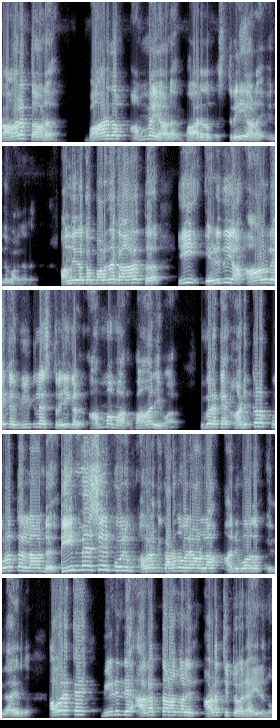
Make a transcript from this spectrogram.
കാലത്താണ് ഭാരതം അമ്മയാണ് ഭാരതം സ്ത്രീയാണ് എന്ന് പറഞ്ഞത്. അന്ന് ഇതൊക്കെ പറഞ്ഞ കാലത്ത് ഈ എഴുതിയ ആളുടെയൊക്കെ വീട്ടിലെ സ്ത്രീകൾ അമ്മമാർ ഭാര്യമാർ ഇവരൊക്കെ അടുക്കള പുറത്തല്ലാണ്ട് തീൻമേശയിൽ പോലും അവരൊക്കെ കടന്നു വരാനുള്ള അനുവാദം ഇല്ലായിരുന്നു. അവരൊക്കെ വീടിന്റെ അകത്തളങ്ങളിൽ അടച്ചിട്ടവരായിരുന്നു.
